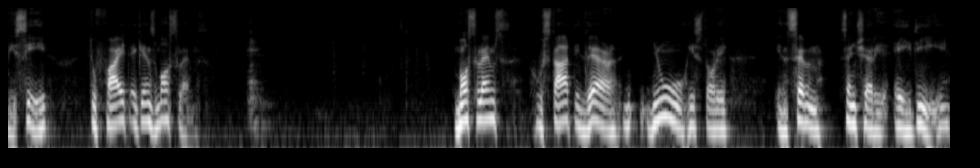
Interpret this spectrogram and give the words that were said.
we see, to fight against Muslims. Muslims who started their new history in 7th century AD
